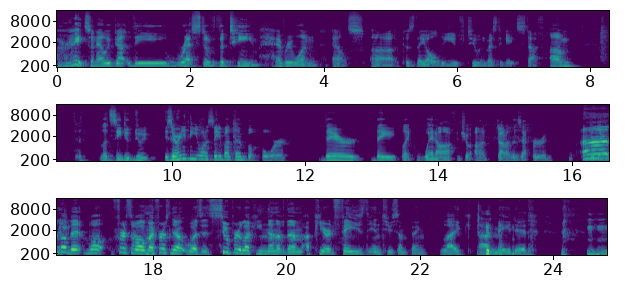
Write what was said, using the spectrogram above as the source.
All right, so now we've got the rest of the team, everyone else, because they all leave to investigate stuff. Um, let's see. Do do is there anything you want to say about them before they're they like went off and jo- uh, got on the Zephyr and Uh, a little bit. Well, first of all, my first note was it's super lucky none of them appeared phased into something like uh, May did. hmm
